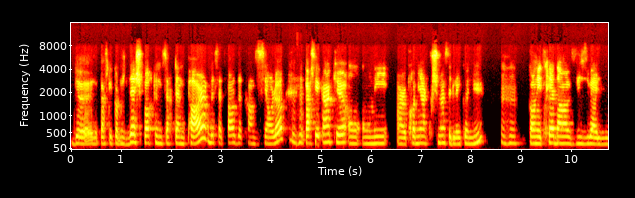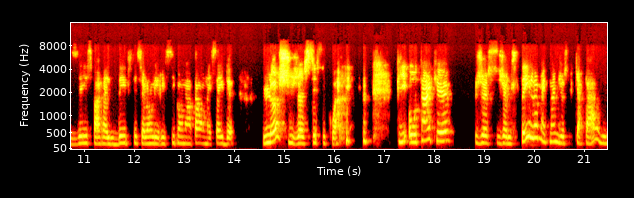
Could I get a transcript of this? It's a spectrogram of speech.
de parce que comme je disais, je porte une certaine peur de cette phase de transition-là. Mm-hmm. Parce que quand que on, on, est à un premier accouchement, c'est de l'inconnu. Mm-hmm. Qu'on est très dans visualiser, se faire à l'idée, puis selon les récits qu'on entend, on essaye de. Là, je, je sais c'est quoi. puis autant que je, je le sais là maintenant que je suis capable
